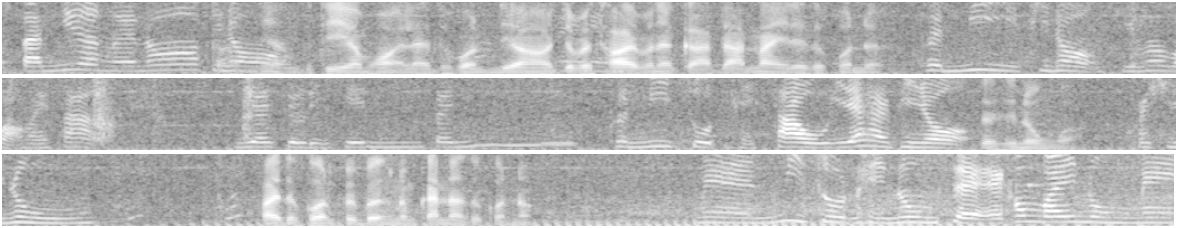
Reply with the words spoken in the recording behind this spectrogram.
ดตันเยื่องเลยเนาะพี่น้องเนี่ยพิธียมหอยแล้วทุกคนเดี๋ยวเราจะไปถ่ายบรรยากาศด้านในเลยทุกคนเด้อเพิ่นมีพี่น้องสิมาบอกให้ฟังยายสิริเห็นเป็นเพิ่นมีสูตรให้เซาอีได้ให้พี่น้องได้ที่นุ่งบ่ไปสินุ่งไปทุกคนไปเบิ่งนํกันเนาะทุกคนเนาะแม่นมีสูตรให้นุ่งแสเข้าไว้นุ่งแน่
